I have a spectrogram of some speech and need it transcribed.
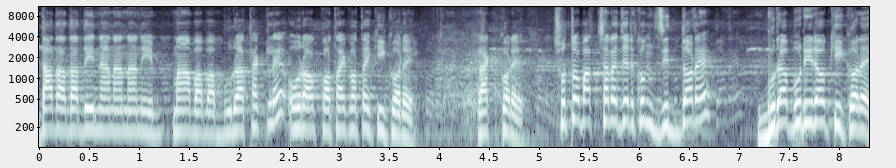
দাদা, দাদি, নানা, নানি, মা, বাবা, বুড়া থাকলে ওরাও কথায় কথায় কি করে? রাগ করে। ছোট বাচ্চারা যেরকম জিদ ধরে, বুড়া বুড়িরাও কি করে?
